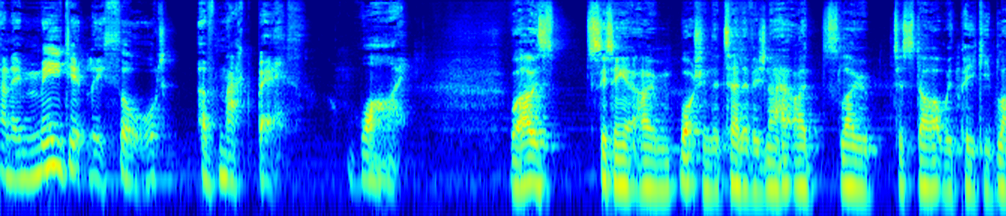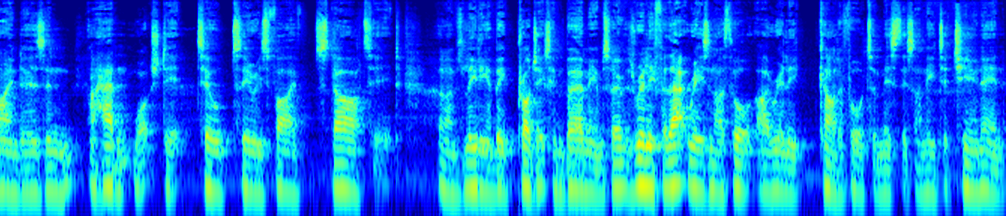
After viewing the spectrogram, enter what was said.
and immediately thought of Macbeth. Why? Well, I was sitting at home watching the television. I would slow to start with Peaky Blinders, and I hadn't watched it till series five started and I was leading a big project in Birmingham. So it was really for that reason I thought I really can't afford to miss this. I need to tune in.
